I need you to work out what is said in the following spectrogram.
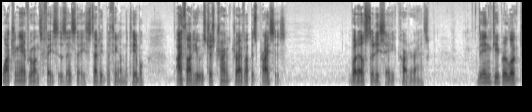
watching everyone's faces as they studied the thing on the table. I thought he was just trying to drive up his prices. What else did he say? Carter asked. The innkeeper looked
